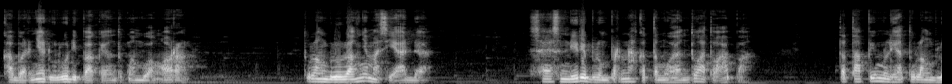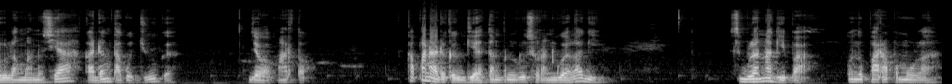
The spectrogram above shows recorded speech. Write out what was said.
Kabarnya dulu dipakai untuk membuang orang. Tulang belulangnya masih ada. Saya sendiri belum pernah ketemu hantu atau apa. Tetapi melihat tulang belulang manusia, kadang takut juga. Jawab Marto. Kapan ada kegiatan penelusuran gue lagi? Sebulan lagi, Pak, untuk para pemula.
